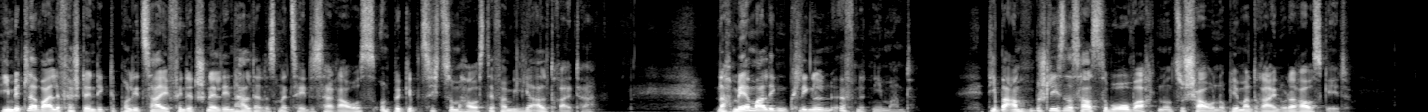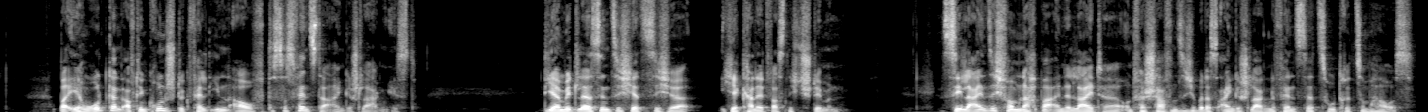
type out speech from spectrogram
Die mittlerweile verständigte Polizei findet schnell den Halter des Mercedes heraus und begibt sich zum Haus der Familie Altreiter. Nach mehrmaligem Klingeln öffnet niemand. Die Beamten beschließen, das Haus zu beobachten und zu schauen, ob jemand rein oder rausgeht. Bei ihrem Rundgang auf dem Grundstück fällt ihnen auf, dass das Fenster eingeschlagen ist. Die Ermittler sind sich jetzt sicher, hier kann etwas nicht stimmen. Sie leihen sich vom Nachbar eine Leiter und verschaffen sich über das eingeschlagene Fenster Zutritt zum Haus.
